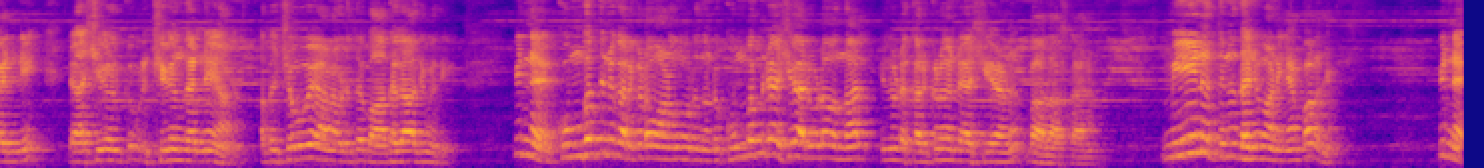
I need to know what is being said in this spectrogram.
കന്നി രാശികൾക്ക് വൃശ്ചികം തന്നെയാണ്. അപ്പോൾ ചൊവ്വയാണ് അവിടുത്തെ ബാധകാധിപതി. പിന്നെ കുംഭത്തിന് കർക്കിടകമാണെന്ന് പറയുന്നുണ്ട്. കുംഭം രാശി ആരൂടെ വന്നാൽ ഇതിവിടെ കർക്കിടകൻ രാശിയാണ് ബാധാസ്ഥാനം മീനത്തിന് ധനുവാണ് ഞാൻ പറഞ്ഞു. പിന്നെ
